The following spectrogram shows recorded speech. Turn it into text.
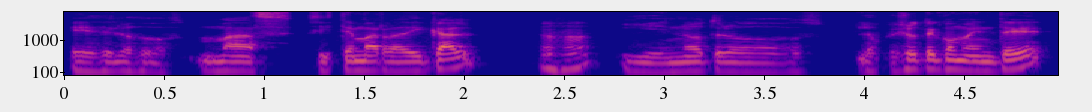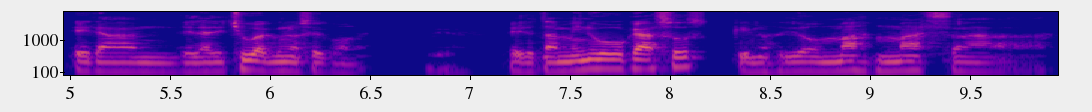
es de los dos. Más sistema radical Ajá. y en otros, los que yo te comenté eran de la lechuga que uno se come. Bien. Pero también hubo casos que nos dio más masa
